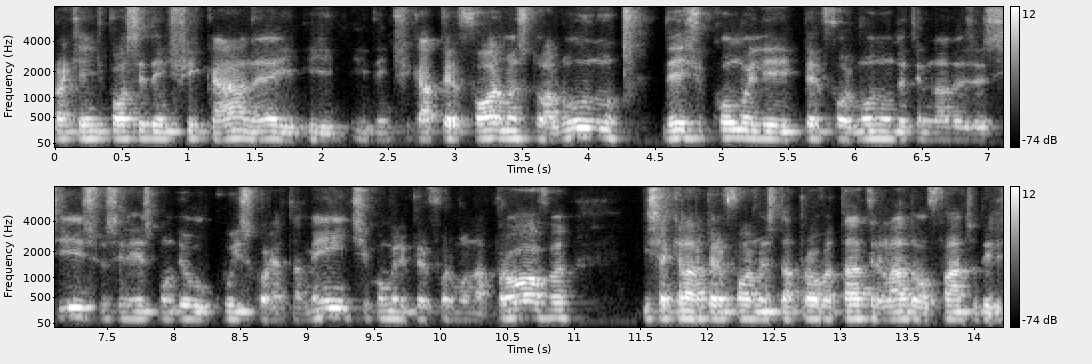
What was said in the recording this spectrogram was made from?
para que a gente possa identificar, né, e, e, identificar a performance do aluno, desde como ele performou num determinado exercício, se ele respondeu o quiz corretamente, como ele performou na prova, e se aquela performance da prova está atrelada ao fato dele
